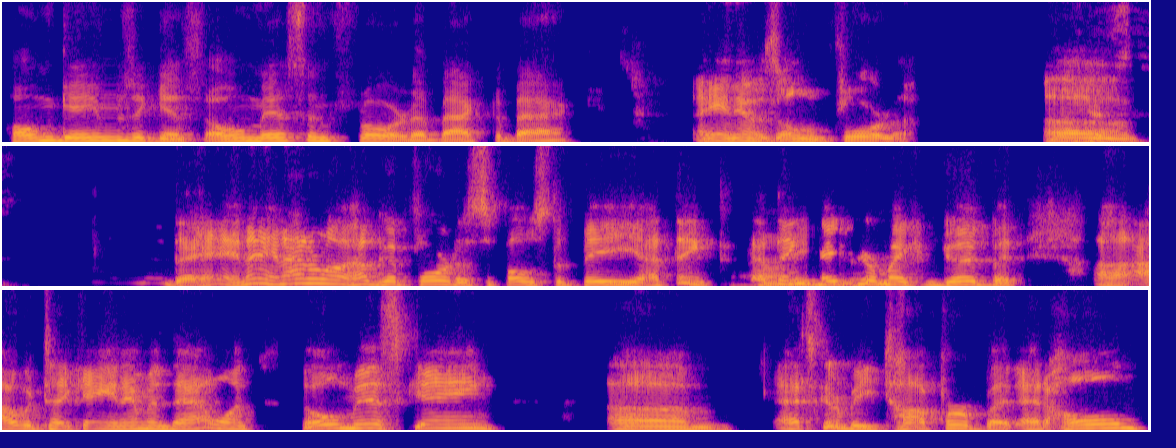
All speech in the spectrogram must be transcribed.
home games against Ole Miss and Florida back to back. A&M is on Florida. Um, yes. they, and, and I don't know how good Florida's supposed to be. I think I think maybe you're making good, but uh, I would take A and M in that one. The Ole Miss game, um, that's going to be tougher, but at home,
